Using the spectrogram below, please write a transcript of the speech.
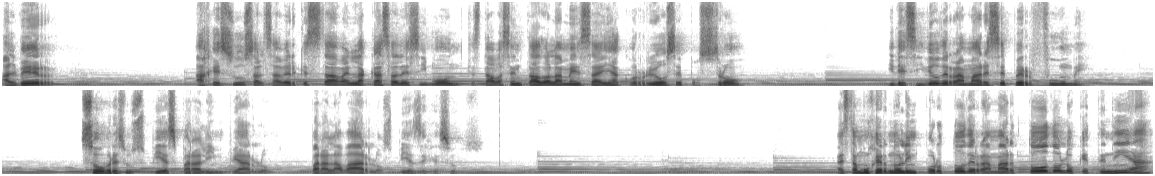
Al ver a Jesús, al saber que estaba en la casa de Simón, que estaba sentado a la mesa, ella corrió, se postró y decidió derramar ese perfume sobre sus pies para limpiarlo, para lavar los pies de Jesús. A esta mujer no le importó derramar todo lo que tenía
